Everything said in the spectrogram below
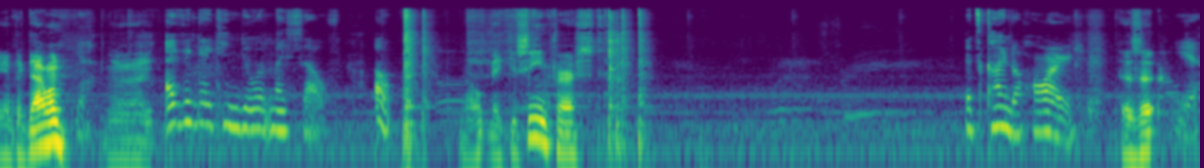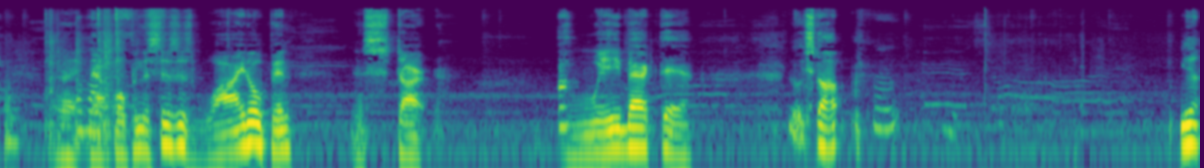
You gonna pick that one? Yeah. All right. I think I can do it myself. Oh, Nope. Make your seam first. it's kind of hard. Is it? Yeah. All right. Okay. Now open the scissors wide open and start. Way back there. No, stop. Hmm. Yeah.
